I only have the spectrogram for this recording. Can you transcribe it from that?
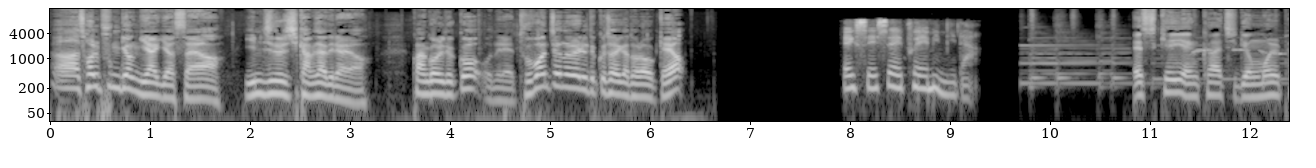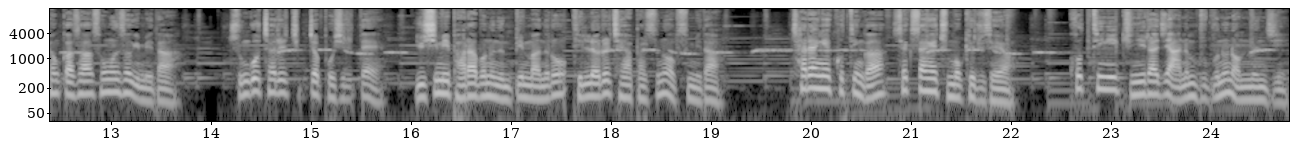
아, 설 풍경 이야기였어요. 임진우 씨 감사드려요. 광고를 듣고 오늘의 두 번째 노래를 듣고 저희가 돌아올게요. XSFM입니다. SK 엔카 직영몰 평가사 송은석입니다. 중고차를 직접 보실 때 유심히 바라보는 눈빛만으로 딜러를 제압할 수는 없습니다. 차량의 코팅과 색상에 주목해 주세요. 코팅이 균일하지 않은 부분은 없는지,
